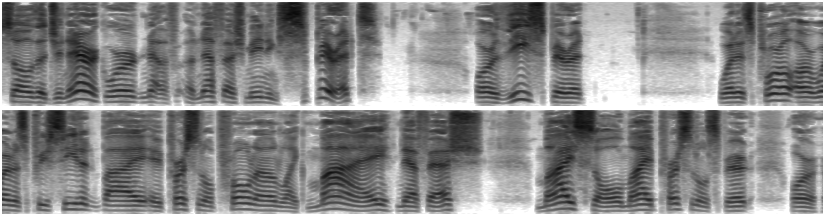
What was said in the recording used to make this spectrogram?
So the generic word nephesh uh, meaning spirit or the spirit when it's plural or when it's preceded by a personal pronoun like my nephesh, my soul, my personal spirit, or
